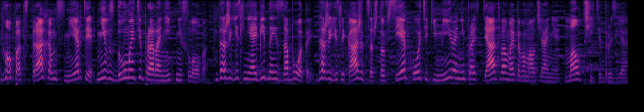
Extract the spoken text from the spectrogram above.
Но под страхом смерти не вздумайте проронить ни слова. Даже если не обидно и с заботой. Даже если кажется, что все котики мира не простят вам этого молчания. Молчите, друзья.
